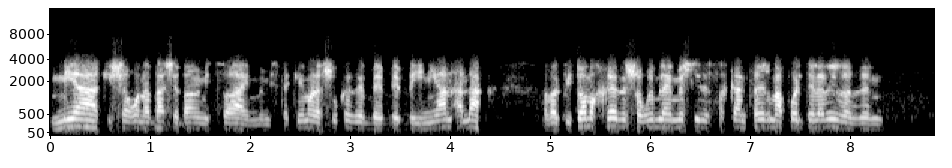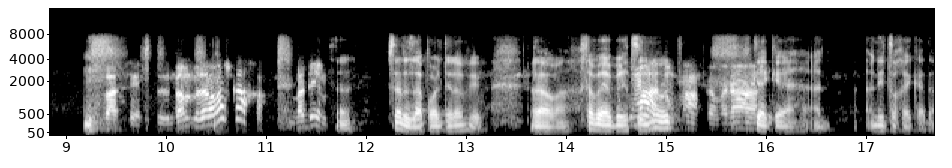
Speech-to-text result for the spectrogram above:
מי הכישרון הבא שבא ממצרים? הם מסתכלים על השוק הזה בעניין ענק, אבל פתאום אחרי זה שאומרים להם, יש לי איזה שחקן צעיר מהפועל תל אביב, אז הם. זה ממש ככה, מדהים. בסדר, זה הפועל תל אביב. לא, עכשיו ברצינות... כן, כן, אני צוחק, אדם.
